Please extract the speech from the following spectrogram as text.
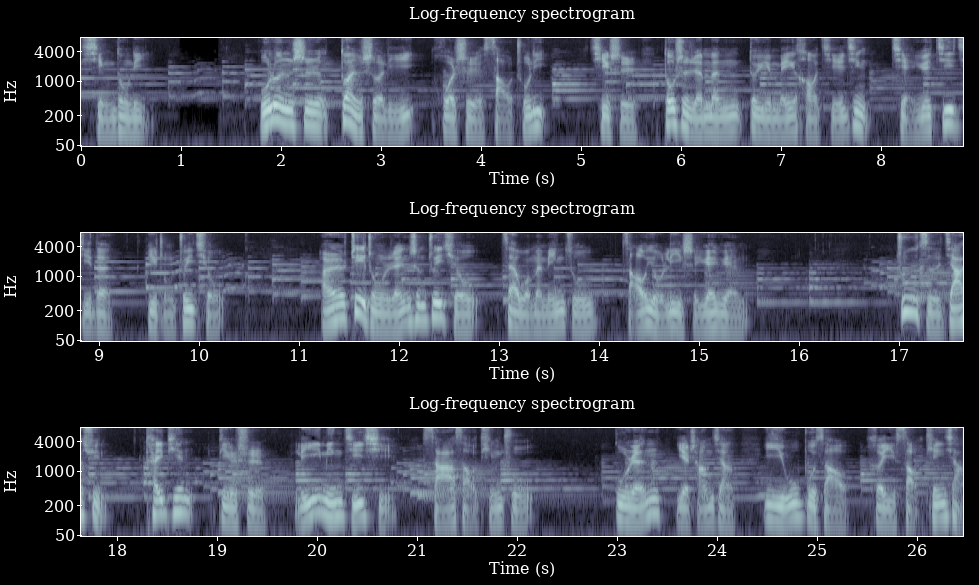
行动力。无论是断舍离或是扫除力，其实都是人们对于美好、洁净、简约、积极的一种追求。而这种人生追求，在我们民族。早有历史渊源，《朱子家训》开篇便是“黎明即起，洒扫庭除”。古人也常讲“一屋不扫，何以扫天下”。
